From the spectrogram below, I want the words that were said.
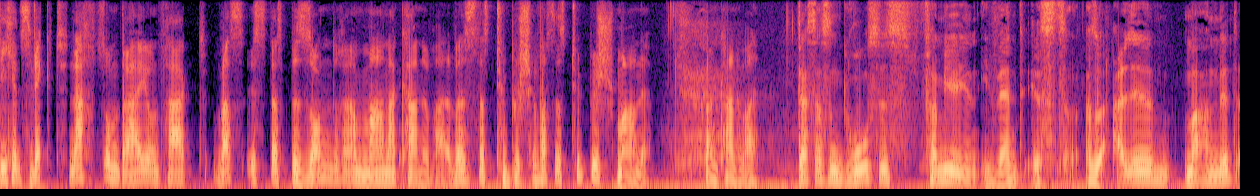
dich jetzt weckt nachts um drei und fragt, was ist das Besondere am Mahner Karneval? Was ist das Typische? Was ist typisch Mahne beim Karneval? dass das ein großes Familienevent ist. Also alle machen mit.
